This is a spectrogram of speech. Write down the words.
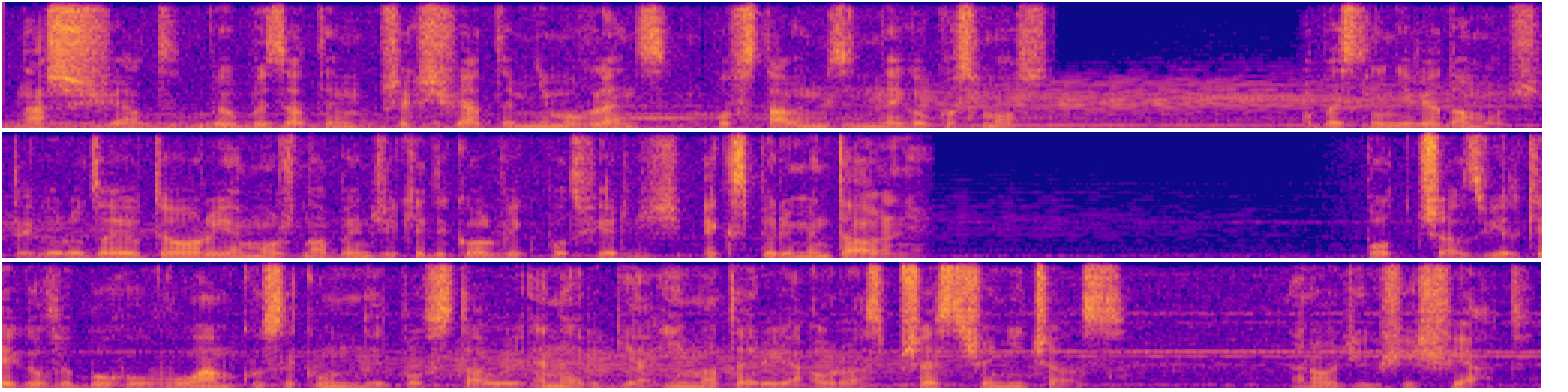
Nasz świat byłby zatem wszechświatem niemowlęcym, powstałym z innego kosmosu. Obecnie nie wiadomo, czy tego rodzaju teorie można będzie kiedykolwiek potwierdzić eksperymentalnie. Podczas wielkiego wybuchu w ułamku sekundy powstały energia i materia oraz przestrzeń i czas. Narodził się świat.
